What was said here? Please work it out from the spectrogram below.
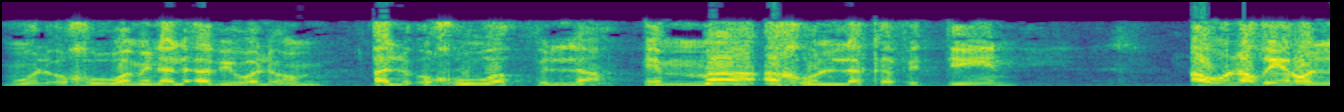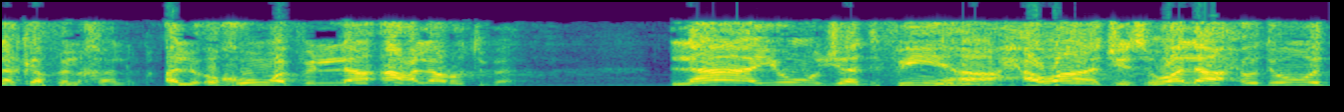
مو الأخوة من الأب والأم الأخوة في الله. إما أخ لك في الدين أو نظير لك في الخلق. الأخوة في الله أعلى رتبة. لا يوجد فيها حواجز ولا حدود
